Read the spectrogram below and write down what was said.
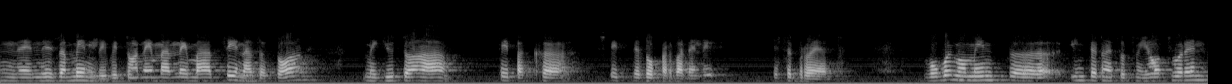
не, незаменливи, тоа нема, нема цена за тоа, меѓутоа, сепак штетите допрва, нели, ќе се бројат. Во овој момент интернетот ми е отворен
